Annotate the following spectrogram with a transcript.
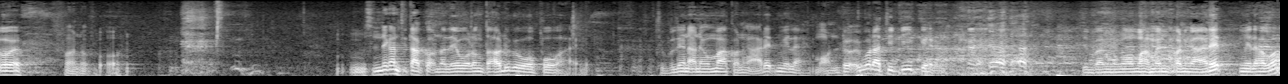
Subhanallah. Mestinya kan ditakokno le walang tahun itu apa wae. Jebule nek nang omah kon ngarit milih mondok iku ora dipikir. Timbang nang omah men kon ngarit milih apa?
